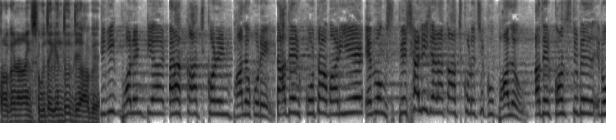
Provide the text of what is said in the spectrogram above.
সরকারি অনেক সুবিধা কিন্তু দেওয়া হবে। সিভিক ভলেন্টিয়ার যারা কাজ করেন ভালো করে তাদের কোটা বাড়িয়ে এবং স্পেশালি যারা কাজ করেছে খুব ভালো তাদের কনস্টেবল এবং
